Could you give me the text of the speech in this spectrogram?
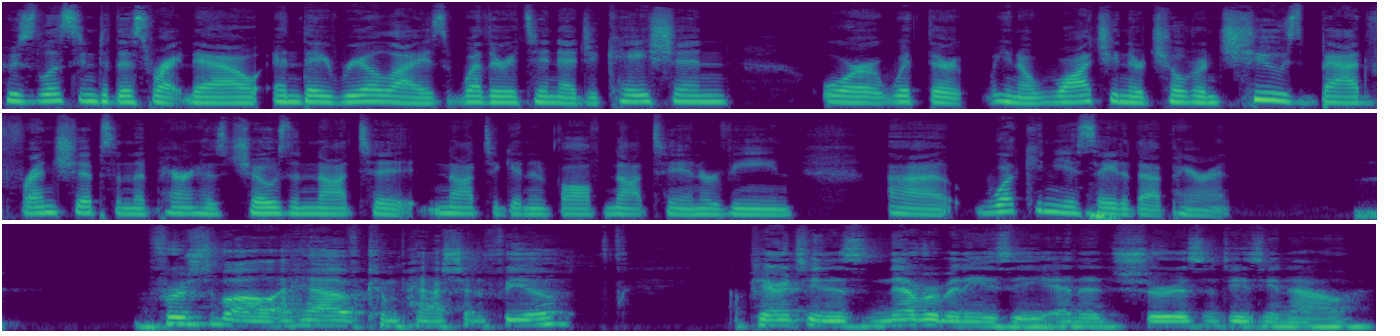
who's listening to this right now and they realize whether it's in education or with their, you know, watching their children choose bad friendships and the parent has chosen not to, not to get involved, not to intervene. Uh, what can you say to that parent? First of all, I have compassion for you. Parenting has never been easy and it sure isn't easy now.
